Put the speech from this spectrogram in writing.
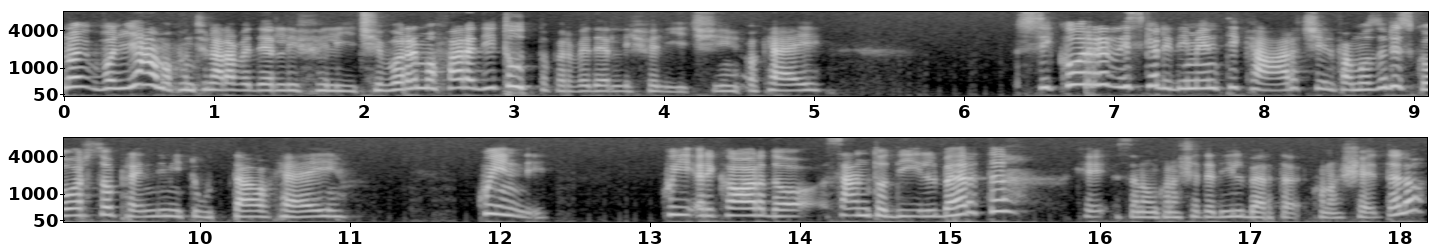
Noi vogliamo continuare a vederli felici, vorremmo fare di tutto per vederli felici, ok? Si corre il rischio di dimenticarci il famoso discorso prendimi tutta, ok? Quindi, qui ricordo Santo Dilbert, che se non conoscete Dilbert conoscetelo,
